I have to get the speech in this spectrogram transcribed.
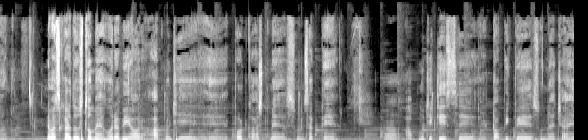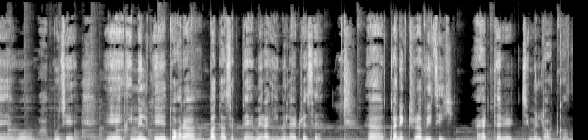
नमस्कार दोस्तों, मैं हूँ रवि और आप मुझे पॉडकास्ट में सुन सकते हैं। आप मुझे किस टॉपिक पे सुनना चाहें, वो आप मुझे ईमेल के द्वारा बता सकते हैं। मेरा ईमेल एड्रेस है connect Ravi ji at the rate Gmail dot com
